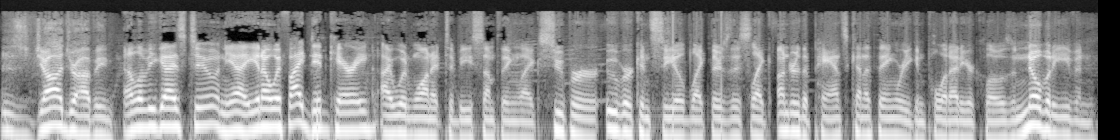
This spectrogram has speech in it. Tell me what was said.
it was jaw dropping. I love you guys too, and yeah, you know, if I did carry, I would want it to be something like super uber concealed. Like there's this like under the pants kind of thing where you can pull it out of your clothes, and nobody even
